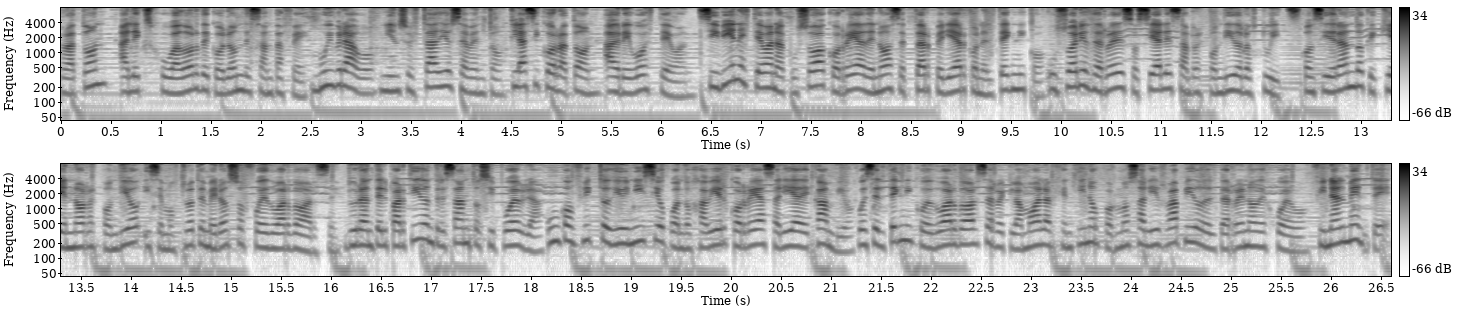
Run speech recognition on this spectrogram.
ratón al exjugador de Colón de Santa Fe. Muy bravo, ni en su estadio se aventó. Clásico ratón, agregó Esteban. Si bien Esteban acusó a Correa de no aceptar pelear con el técnico, usuarios de redes sociales han respondido los tweets, considerando que quien no respondió y se mostró temeroso fue Eduardo Arce. Durante el partido entre Santos y Puebla, un conflicto dio inicio cuando Javier Correa salía de cambio, pues el técnico Eduardo Arce reclamó al argentino por no salir rápido del terreno de juego. Finalmente,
